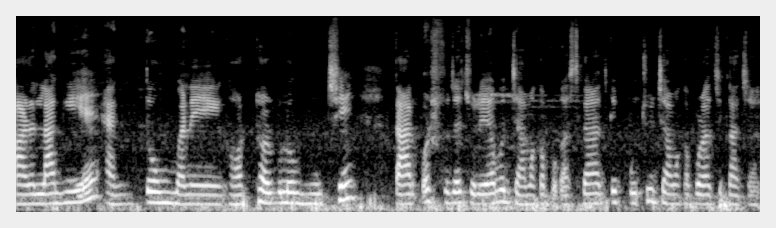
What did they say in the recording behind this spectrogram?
আর লাগিয়ে একদম মানে ঘর ঠরগুলো মুছে তারপর সোজা চলে যাব জামা কাপড় কাচতে। কারণ আজকে প্রচুর জামা কাপড় আছে কাচার।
